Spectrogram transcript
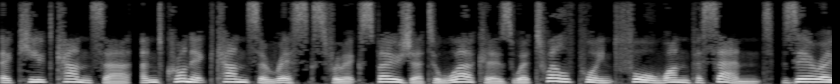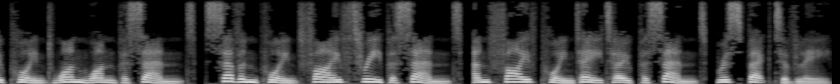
acute cancer, and chronic cancer risks for exposure to workers were 12.41%, 0.11%, 7.53%, and 5 5.80%, respectively.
